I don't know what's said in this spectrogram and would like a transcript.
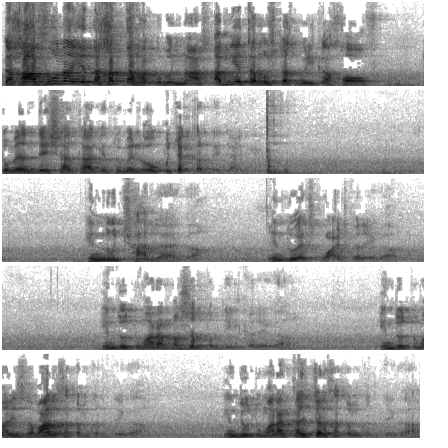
تخافون یہ تخت حکم الناس۔ اب یہ تھا مستقبل کا خوف۔ تمہیں اندیشہ تھا کہ تمہیں لوگ اچک کر دے جائیں گے۔ ہندو چھا جائے گا، ہندو ایکسپلائٹ کرے گا۔ ہندو تمہارا مذہب تبدیل کرے گا۔ ہندو تمہاری زبان ختم کر دے گا۔ ہندو تمہارا کلچر ختم کر دے گا۔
